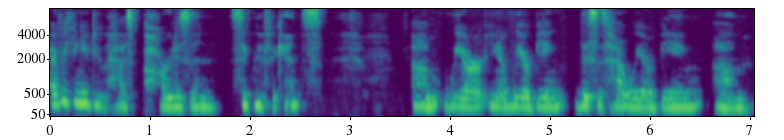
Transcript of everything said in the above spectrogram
everything you do has partisan significance. Um, we are, you know, we are being. This is how we are being um,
